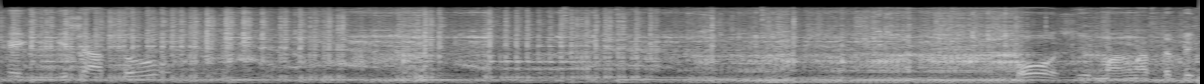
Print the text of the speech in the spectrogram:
Pakai gigi satu. Oh, si Mangna tapi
